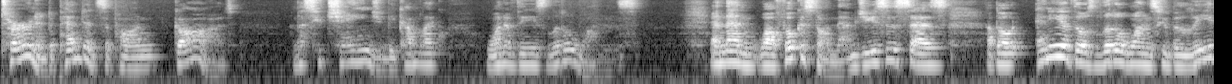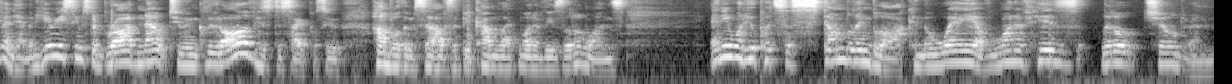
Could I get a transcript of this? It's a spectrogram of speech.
turn in dependence upon God, unless you change and become like one of these little ones. And then, while focused on them, Jesus says about any of those little ones who believe in him, and here he seems to broaden out to include all of his disciples who humble themselves and become like one of these little ones. Anyone who puts a stumbling block in the way of one of his little children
